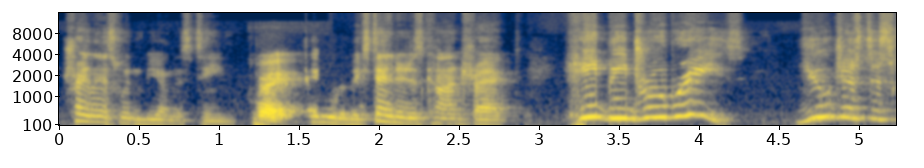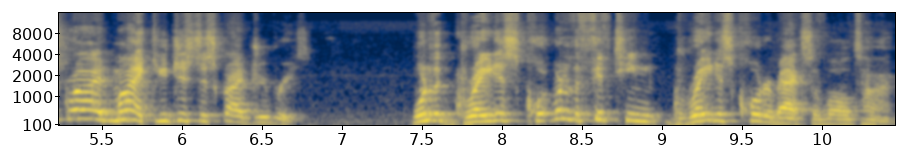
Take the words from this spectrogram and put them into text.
Trey Lance wouldn't be on this team. Right. They would have extended his contract. He'd be Drew Brees. You just described Mike. You just described Drew Brees. One of the greatest, one of the 15 greatest quarterbacks of all time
